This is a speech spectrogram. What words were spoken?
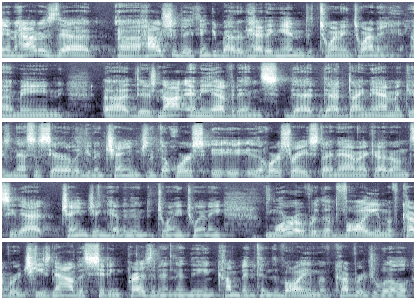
And how does that, uh, how should they think about it heading into 2020? I mean, uh, there's not any evidence that that dynamic is necessarily going to change. That the horse the horse race dynamic, I don't see that changing headed into 2020. Moreover, the volume of coverage. He's now the sitting president and the incumbent, and the volume of coverage will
